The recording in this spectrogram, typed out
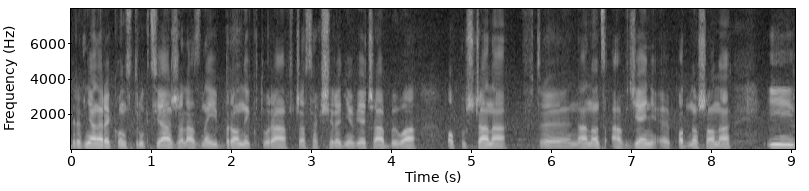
drewniana rekonstrukcja żelaznej brony, która w czasach średniowiecza była opuszczana w, e, na noc, a w dzień e, podnoszona. I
